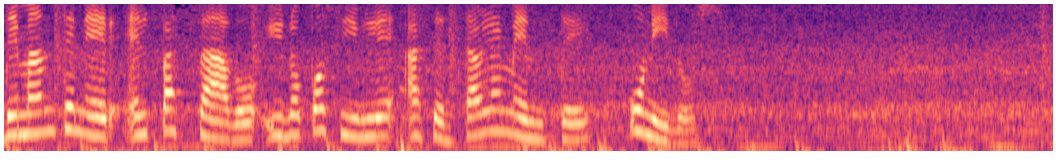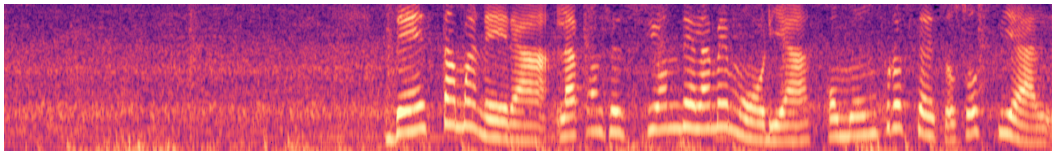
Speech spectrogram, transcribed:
de mantener el pasado y lo posible aceptablemente unidos. De esta manera, la concepción de la memoria como un proceso social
